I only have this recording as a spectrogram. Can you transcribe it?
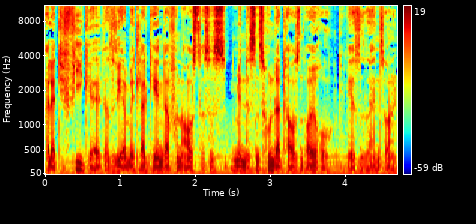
relativ viel Geld. Also die Ermittler gehen davon aus, dass es mindestens 100.000 Euro gewesen sein sollen.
